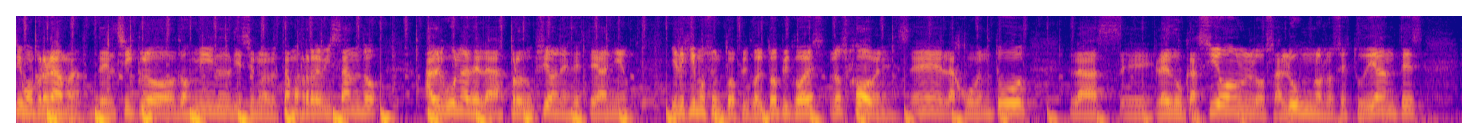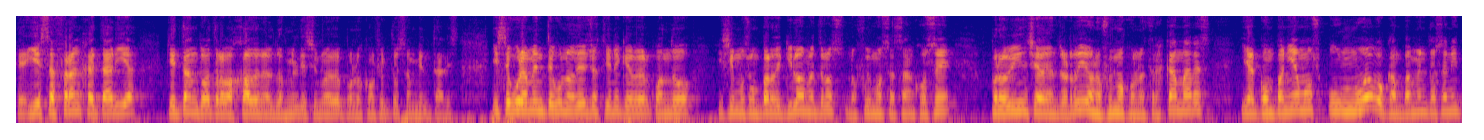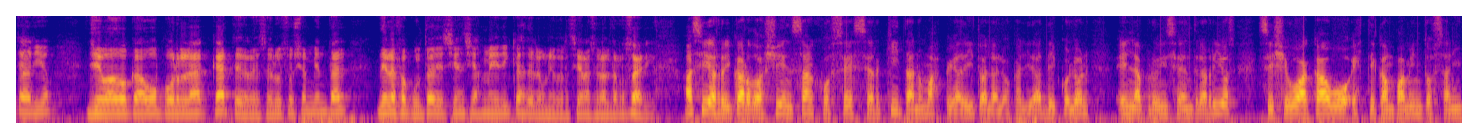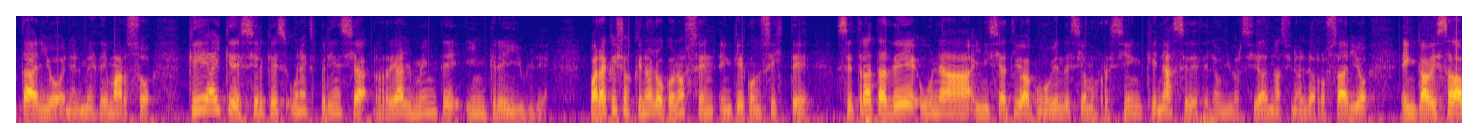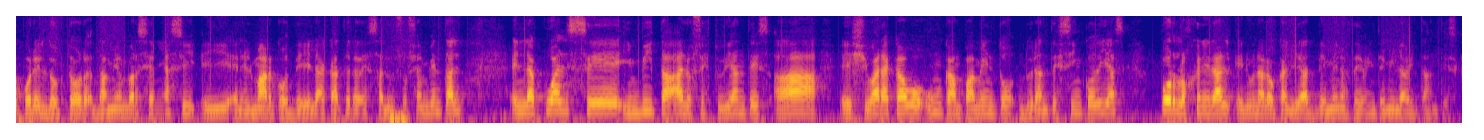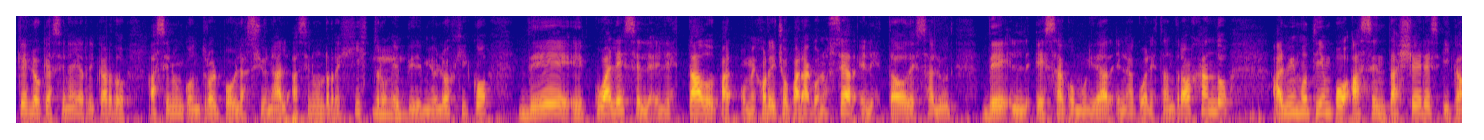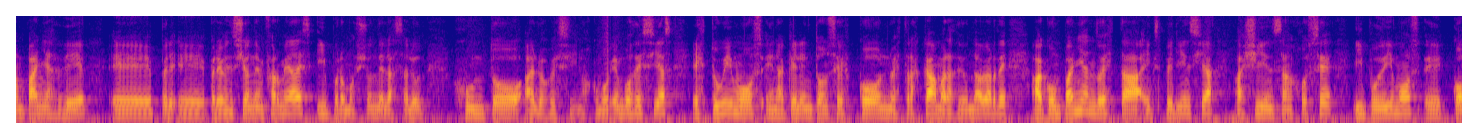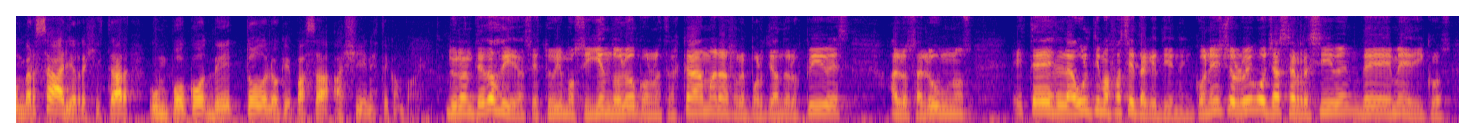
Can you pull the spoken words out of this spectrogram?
Último programa del ciclo 2019. Estamos revisando algunas de las producciones de este año y elegimos un tópico. El tópico es los jóvenes, ¿eh? la juventud, eh, la educación, los alumnos, los estudiantes eh, y esa franja etaria que tanto ha trabajado en el 2019 por los conflictos ambientales. Y seguramente uno de ellos tiene que ver cuando hicimos un par de kilómetros, nos fuimos a San José provincia de Entre Ríos, nos fuimos con nuestras cámaras y acompañamos un nuevo campamento sanitario llevado a cabo por la Cátedra de Salud Socioambiental de la Facultad de Ciencias Médicas de la Universidad Nacional de Rosario. Así es, Ricardo, allí en San José, cerquita, nomás pegadito a la localidad de Colón, en la provincia de Entre Ríos, se llevó a cabo este campamento sanitario en el mes de marzo, que hay que decir que es una experiencia realmente increíble. Para aquellos que no lo conocen, ¿en qué consiste? Se trata de una iniciativa, como bien decíamos recién, que nace desde la Universidad Nacional de Rosario, encabezada por el doctor Damián Bercianiasi y en el marco de la Cátedra de Salud Socioambiental, en la cual se invita a los estudiantes a eh, llevar a cabo un campamento durante cinco días por lo general en una localidad de menos de 20.000 habitantes. ¿Qué es lo que hacen ahí, Ricardo? Hacen un control poblacional, hacen un registro Mm. epidemiológico de eh, cuál es el, el estado, o mejor dicho, para conocer el estado de salud de esa comunidad en la cual están trabajando. Al mismo tiempo hacen talleres y campañas de eh, eh, prevención de enfermedades y promoción de la salud junto a los vecinos. Como bien vos decías, estuvimos en aquel entonces con nuestras cámaras de Onda Verde acompañando esta experiencia allí en San José y pudimos eh, conversar y registrar un poco de todo lo que pasa allí en este campamento. Durante dos días estuvimos siguiéndolo con nuestras cámaras, reporteando a los pibes, a los alumnos. Esta es la última faceta que tienen. Con ello luego ya se reciben de médicos.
